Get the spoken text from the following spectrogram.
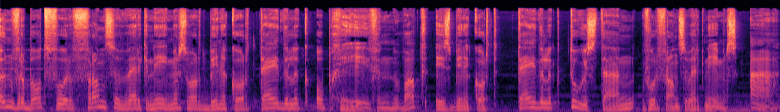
Een verbod voor Franse werknemers wordt binnenkort tijdelijk opgeheven. Wat is binnenkort tijdelijk toegestaan voor Franse werknemers? A.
